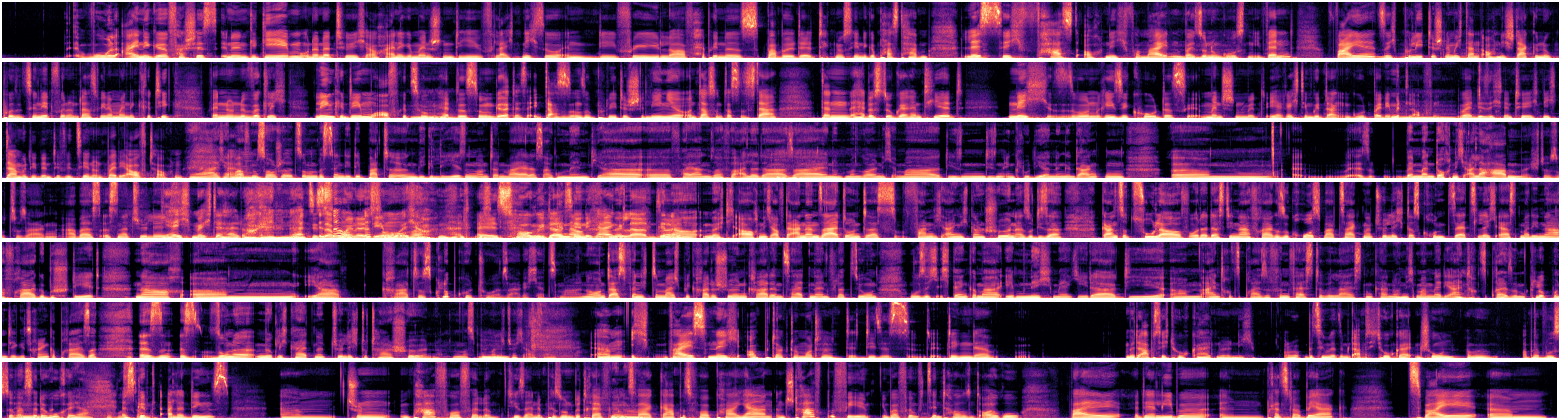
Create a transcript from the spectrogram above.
wohl einige FaschistInnen gegeben oder natürlich auch einige Menschen, die vielleicht nicht so in die Free Love Happiness Bubble der Techno-Szene gepasst haben, lässt sich fast auch nicht vermeiden bei so einem großen Event, weil sich politisch nämlich dann auch nicht stark genug positioniert wurde. Und das ist wieder meine Kritik. Wenn du eine wirklich linke Demo aufgezogen hättest so und gesagt hast, ey, das ist unsere politische Linie und das und das ist da, dann hättest du garantiert nicht so ein Risiko, dass Menschen mit eher rechtem Gedankengut bei dir mitlaufen, weil die sich natürlich nicht damit identifizieren und bei dir auftauchen. Ja, ich habe Ähm. auf dem Social so ein bisschen die Debatte irgendwie gelesen und dann war ja das Argument, ja, äh, feiern soll für alle Mhm. da sein und man soll nicht immer diesen, diesen inkludierenden Gedanken, ähm, äh, also wenn man doch nicht alle haben möchte sozusagen. Aber es ist natürlich... Ja, ich möchte halt auch keine Nazis ist auf so, meiner ist so. Demo. Ich ja. auch- nein, Ey, ich- sorry, dass Genau, ihr nicht eingeladen seid. Genau, möchte ich auch nicht. Auf der anderen Seite, und das fand ich eigentlich ganz schön, also dieser ganze Zulauf oder dass die Nachfrage so groß war, zeigt natürlich, dass grundsätzlich erstmal die Nachfrage besteht nach, ähm, ja, gratis Clubkultur, sage ich jetzt mal. Ne? Und das finde ich zum Beispiel gerade schön, gerade in Zeiten der Inflation, wo sich, ich denke mal, eben nicht mehr jeder die ähm, Eintrittspreise für ein Festival leisten kann, noch nicht mal mehr die Eintrittspreise im Club und die Getränkepreise. Es ist, ist so eine Möglichkeit natürlich total schön. Und das muss man natürlich auch sagen. Ähm, ich weiß nicht, ob Dr. Motte dieses Ding da mit Absicht hochgehalten oder nicht. Oder beziehungsweise mit Absicht hochgehalten schon, aber ob er wusste, was er da hochhält. ja, es gibt allerdings ähm, schon ein paar Vorfälle, die seine Person betreffen. Und Genau. zwar gab es vor ein paar Jahren einen Strafbefehl über 15.000 Euro, weil der Liebe in Prenzlauer Berg zwei ähm,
